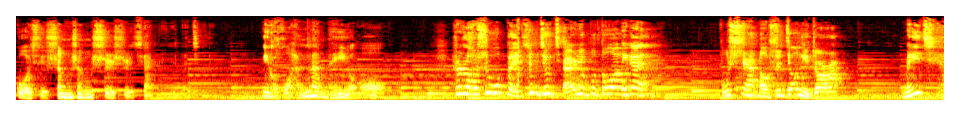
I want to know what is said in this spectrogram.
过去生生世世欠人家的钱，你还了没？有？说老师，我本身就钱就不多，你看，不是啊，老师教你招儿，没？钱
